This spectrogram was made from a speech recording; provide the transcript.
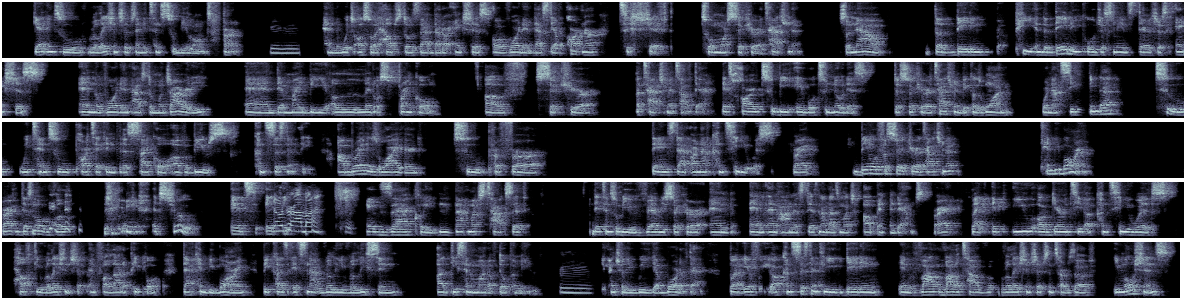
get into relationships and it tends to be long term. Mm-hmm. And which also helps those that, that are anxious or avoidant, that's their partner, to shift to a more secure attachment. So now the dating P in the dating pool just means there's just anxious and avoidant as the majority. And there might be a little sprinkle of secure attachments out there. It's hard to be able to notice the secure attachment because one, we're not seeking that. Two, we tend to partake in this cycle of abuse consistently. Our brain is wired to prefer things that are not continuous, right? Being with a secure attachment can be boring, right? There's no, it's true. It's it, no it, drama. Exactly. Not much toxic. They tend to be very secure and and and honest. There's not as much up and downs, right? Like if you are guaranteed a continuous healthy relationship. And for a lot of people, that can be boring because it's not really releasing a decent amount of dopamine. Mm. Eventually, we get bored of that. But if we are consistently dating in vol- volatile relationships in terms of emotions,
